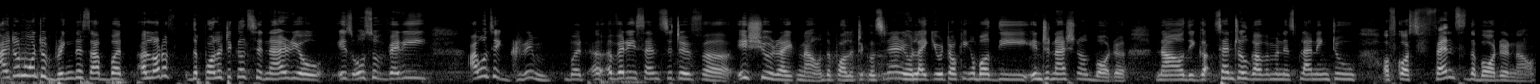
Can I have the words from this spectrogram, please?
I don't want to bring this up, but a lot of the political scenario is also very, I won't say grim, but a, a very sensitive uh, issue right now. The political scenario, like you were talking about the international border. Now the go- central government is planning to, of course, fence the border now.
